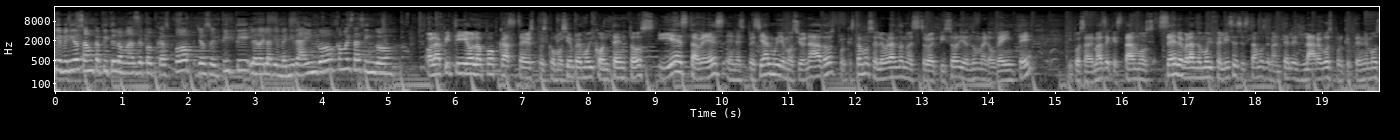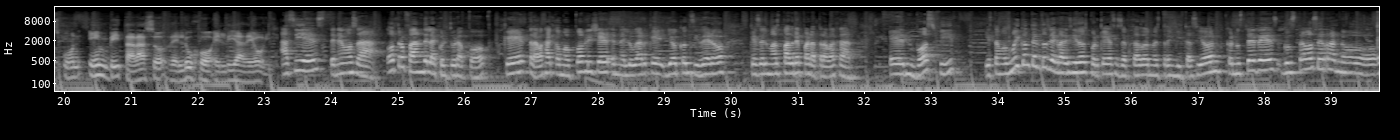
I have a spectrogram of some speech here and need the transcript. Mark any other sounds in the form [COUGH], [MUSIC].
Bienvenidos a un capítulo más de Podcast Pop. Yo soy Piti, le doy la bienvenida a Ingo. ¿Cómo estás, Ingo? Hola Piti, hola podcasters, pues como siempre muy contentos y esta vez en especial muy emocionados porque estamos celebrando nuestro episodio número 20 y pues además de que estamos celebrando muy felices, estamos de manteles largos porque tenemos un invitadazo de lujo el día de hoy. Así es, tenemos a otro fan de la cultura pop que trabaja como publisher en el lugar que yo considero que es el más padre para trabajar, en BuzzFeed. Y estamos muy contentos y agradecidos porque hayas aceptado nuestra invitación. Con ustedes, Gustavo Serrano.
